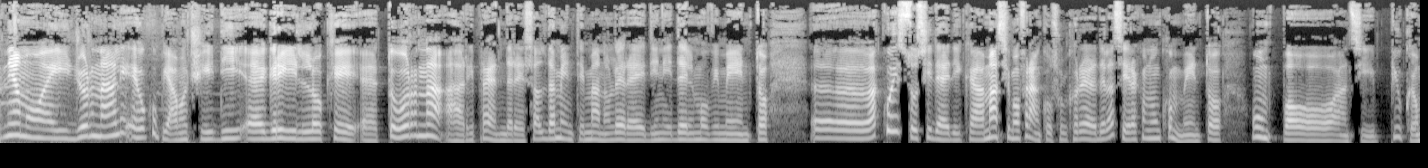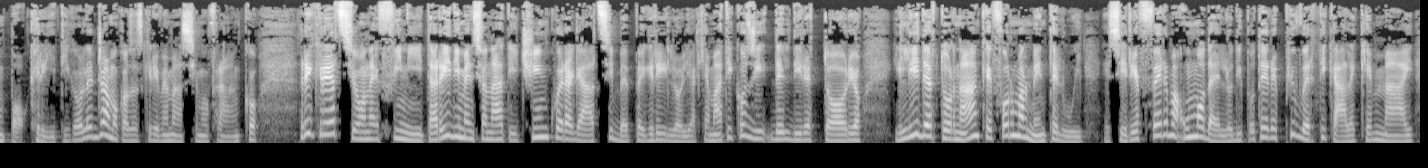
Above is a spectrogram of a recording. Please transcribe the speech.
Torniamo ai giornali e occupiamoci di eh, Grillo che eh, torna a riprendere saldamente in mano le redini del movimento. Eh, a questo si dedica Massimo Franco sul Corriere della Sera con un commento un po', anzi più che un po' critico. Leggiamo cosa scrive Massimo Franco. Ricreazione finita, ridimensionati i cinque ragazzi, Beppe Grillo li ha chiamati così, del direttorio. Il leader torna anche formalmente lui e si riafferma un modello di potere più verticale che mai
